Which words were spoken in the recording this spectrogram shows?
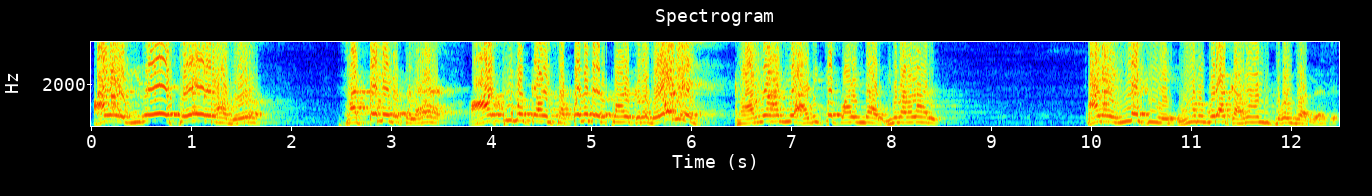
ஆனா இதே சேரபாபு சட்டமன்றத்தில் அதிமுக சட்டமன்ற இருக்கிற போது கருணாநிதி அடிக்க பாய்ந்தார். இது வரலாறு. ஆனா இன்னைக்கு ஊரு கூட கருணாநிதி புகழ்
